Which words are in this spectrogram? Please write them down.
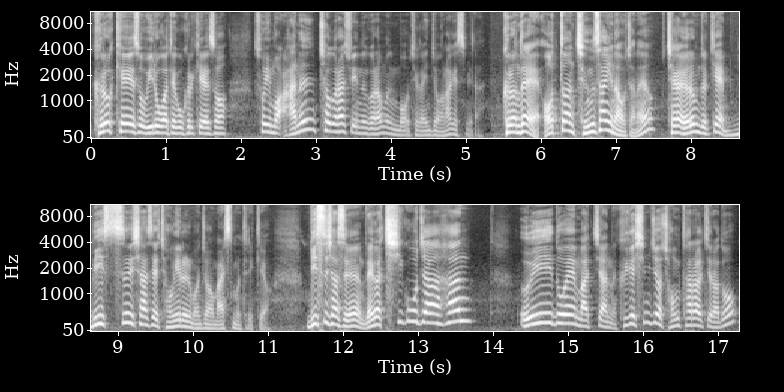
그렇게 해서 위로가 되고 그렇게 해서 소위 뭐 아는 척을 할 수 있는 거라면 뭐 제가 인정을 하겠습니다. 그런데 어떠한 증상이 나오잖아요. 제가 여러분들께 미스샷의 정의를 먼저 말씀을 드릴게요. 미스샷은 내가 치고자 한 의도에 맞지 않는 그게 심지어 정타일지라도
